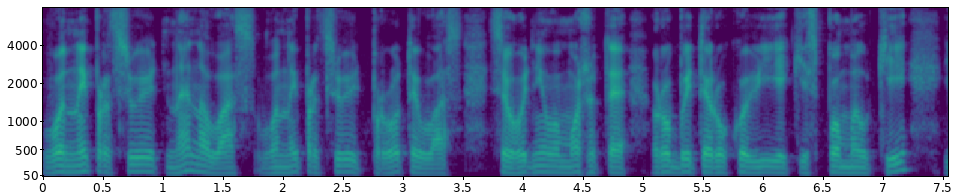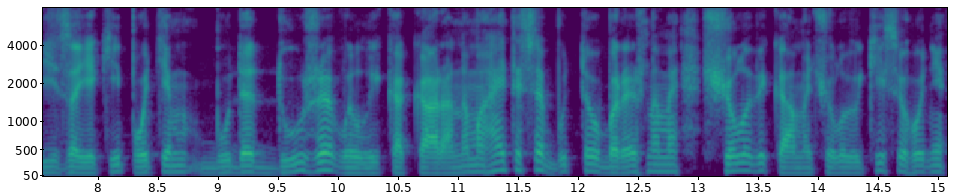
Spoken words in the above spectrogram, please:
вони працюють не на вас, вони працюють проти вас. Сьогодні ви можете робити рокові якісь помилки, і за які потім буде дуже велика кара. Намагайтеся будьте обережними з чоловіками. Чоловіки сьогодні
